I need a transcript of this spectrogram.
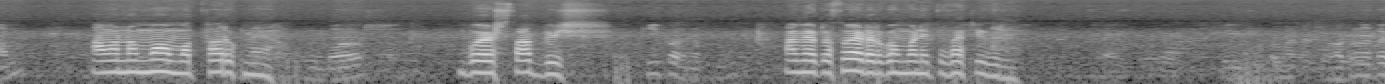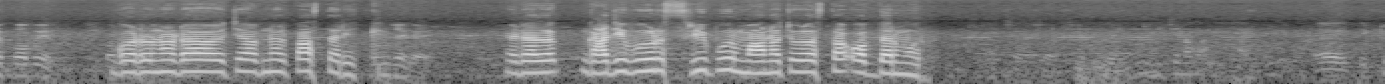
নাম? আমার নাম মোহাম্মদ ফারুক মিয়া। বয়স? বয়স ছাব্বিশ। কি করেন আপনি? আমি একটা সোয়েটার কোম্পানিতে চাকরি করি। ঘটনাটা ঘটনাটা কবে? ঘটনাটা হচ্ছে আপনার পাঁচ তারিখ। এটা গাজীপুর শ্রীপুর মাওনা চৌরাস্তা অবদার মোড়। একটু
